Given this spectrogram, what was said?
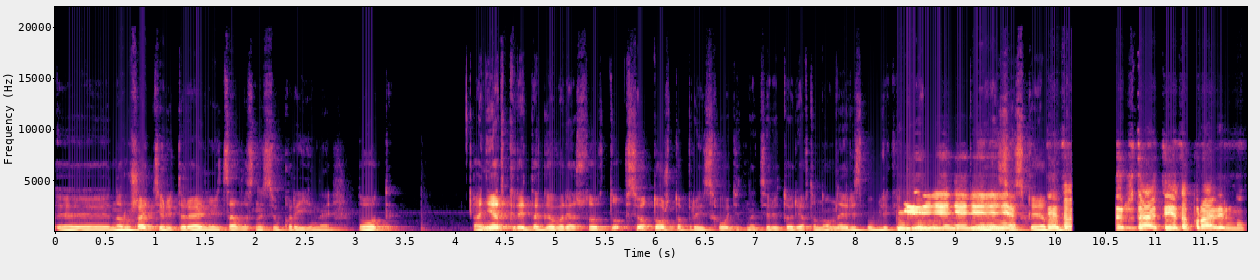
э, нарушать территориальную целостность Украины. Вот. Они открыто говорят, что все то, что происходит на территории автономной республики Крым. Это утверждают, и это правильно.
